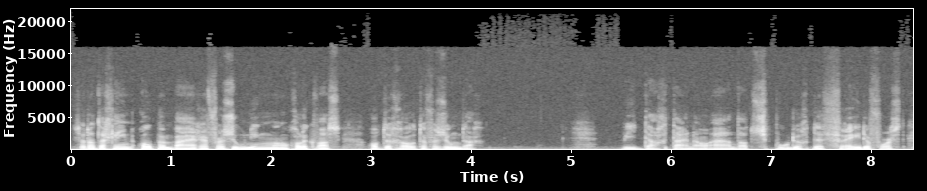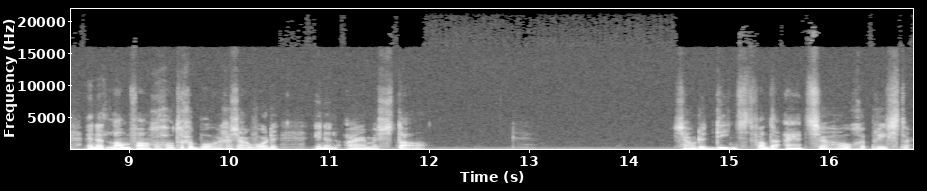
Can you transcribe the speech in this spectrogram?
zodat er geen openbare verzoening mogelijk was op de grote verzoendag. Wie dacht daar nou aan dat spoedig de vredevorst en het lam van God geborgen zou worden in een arme stal? Zou de dienst van de aardse hoge priester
